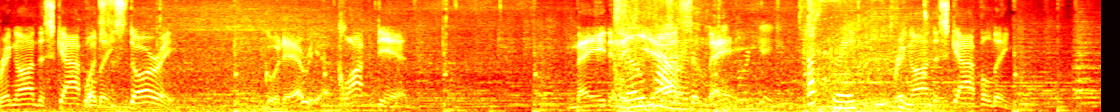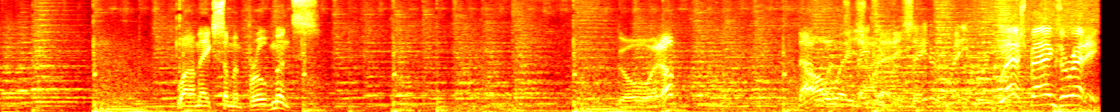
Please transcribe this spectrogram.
Bring on the scaffolding. What's the story? Good area. Clocked in. Made in the Low U.S. power. of Ready A. for engagement. Upgrade complete. Bring on the scaffolding. Want to make some improvements? That Always Laser ready. Crusader ready for. Flashbangs are ready.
